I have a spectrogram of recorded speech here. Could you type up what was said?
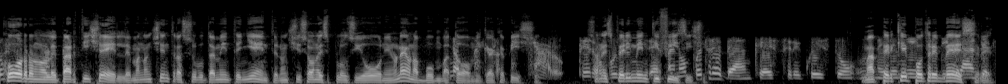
corrono le particelle, ma non c'entra assolutamente niente, non ci sono esplosioni, non è una bomba atomica, no, capisci? Chiaro, sono esperimenti dire, fisici. Ma potrebbe anche essere questo Ma perché potrebbe essere?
